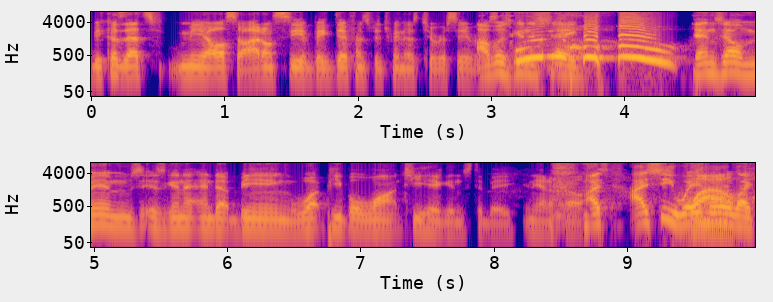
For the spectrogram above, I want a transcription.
Because that's me also. I don't see a big difference between those two receivers. I was gonna say Denzel Mims is gonna end up being what people want Tee Higgins to be in the NFL. I I see way Wow. more like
